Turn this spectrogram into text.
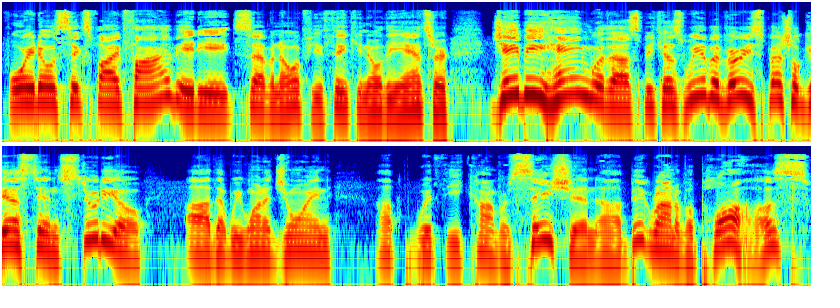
480 655 8870 if you think you know the answer. JB, hang with us because we have a very special guest in studio uh, that we want to join up with the conversation. A uh, big round of applause.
